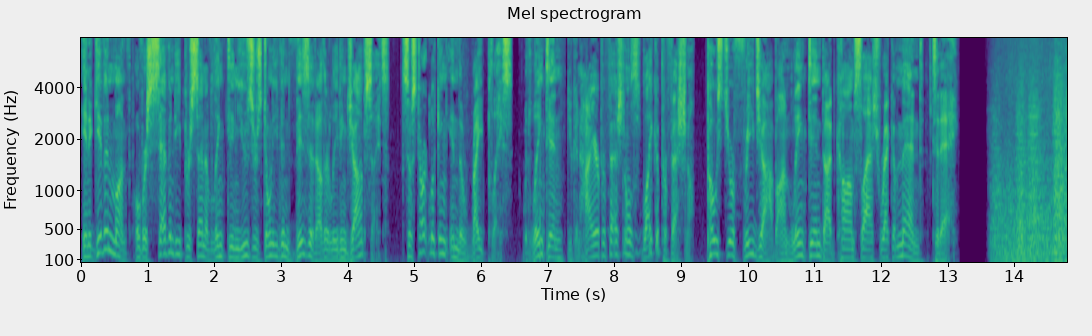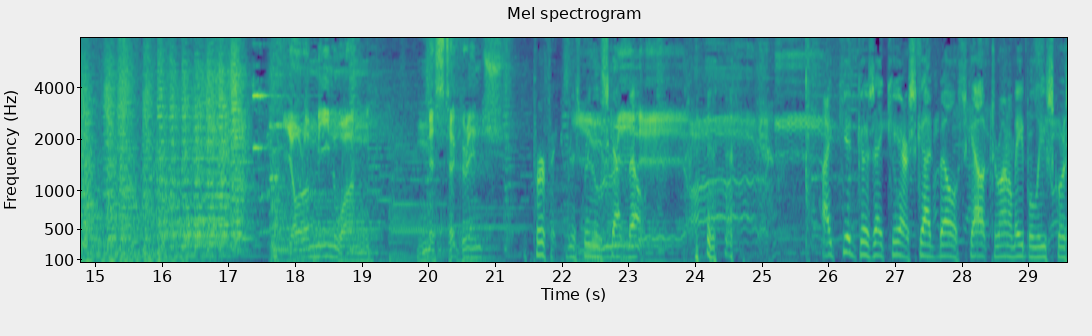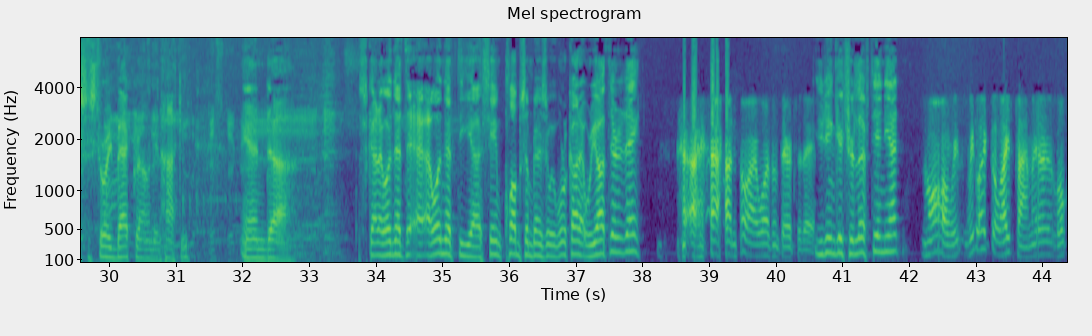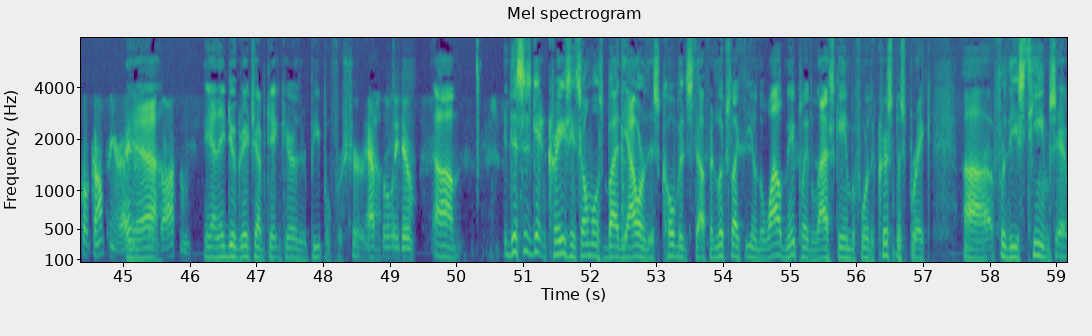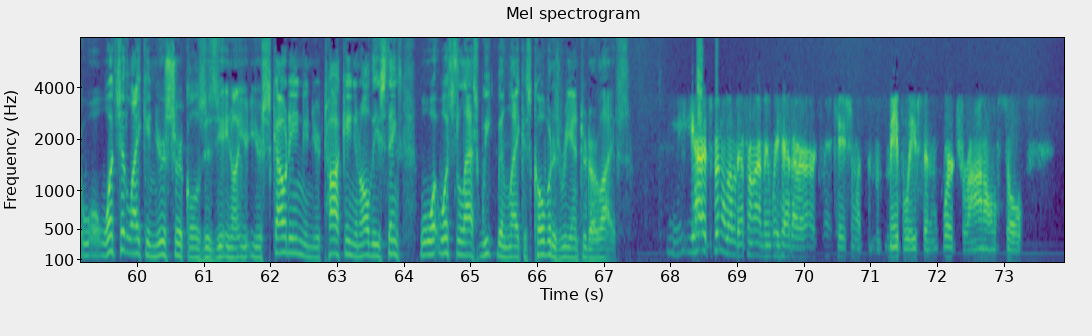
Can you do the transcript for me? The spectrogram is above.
In a given month, over 70% of LinkedIn users don't even visit other leading job sites. So start looking in the right place. With LinkedIn, you can hire professionals like a professional. Post your free job on linkedin.com slash recommend today. You're a mean one, Mr. Grinch. Perfect. Let's bring in Scott Bell. I kid because I care. Scott Bell, scout, Toronto Maple Leafs, of course, a storied background in hockey. And uh, Scott, I wasn't at the I wasn't at the uh, same club sometimes that we work out at. Were you out there today? no, I wasn't there today. You didn't get your lift in yet? No, we we like the lifetime. They're a local company, right? Yeah. it's awesome. Yeah, they do a great job taking care of their people for sure. Now, Absolutely do. um, this is getting crazy. It's almost by the hour. This COVID stuff. It looks like you know the Wild may play the last game before the Christmas break uh, for these teams. Uh, What's it like in your circles? Is you know you're, you're scouting and you're talking and all these things. What, what's the last week been like as COVID has re-entered our lives? Yeah, it's been a little different. I mean, we had our, our communication with the Maple Leafs, and we're Toronto, so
